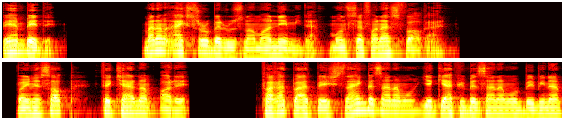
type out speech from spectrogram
بهم بده. منم عکس رو به روزنامه نمیدم. منصفانه است واقعا. با این حساب فکر کردم آره فقط باید بهش زنگ بزنم و یه گپی بزنم و ببینم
